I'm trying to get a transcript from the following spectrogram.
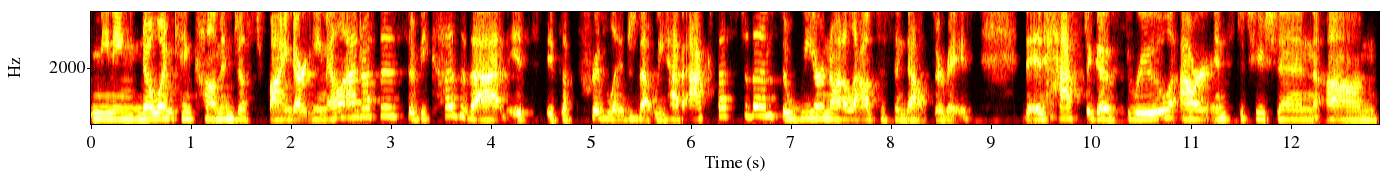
meaning no one can come and just find our email addresses. So because of that, it's, it's a privilege that we have access to them. So we are not allowed to send out surveys. It has to go through our institution um,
